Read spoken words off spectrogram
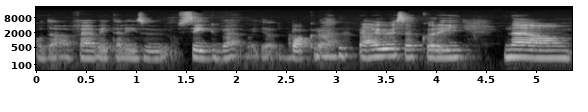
oda a felvételiző székbe, vagy a bakra ráülsz, akkor így ne a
